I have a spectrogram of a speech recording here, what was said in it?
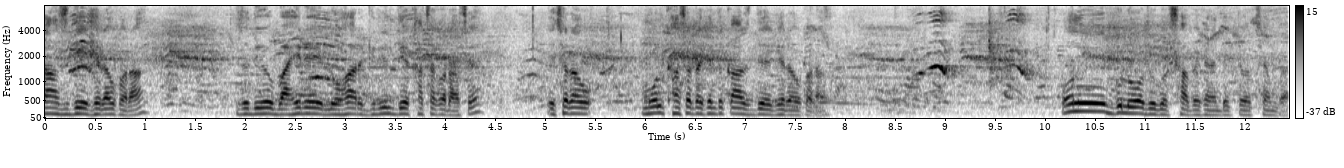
কাঁচ দিয়ে ঘেরাও করা। যদিও বাহিরে লোহার গ্রিল দিয়ে খাঁচা করা আছে, এছাড়াও মূল খাঁচাটা কিন্তু কাঁচ দিয়ে ঘেরাও করা। অনেকগুলো অজগর সাপ এখানে দেখতে পাচ্ছি আমরা।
